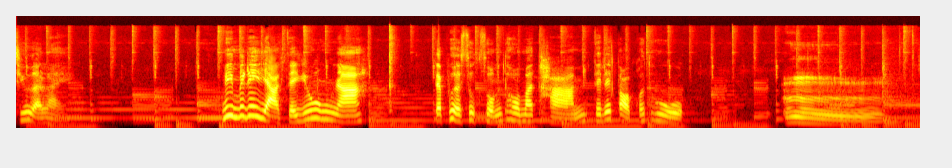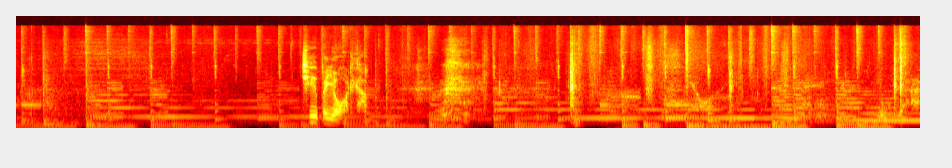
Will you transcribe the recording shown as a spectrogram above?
ชื่ออะไร นี่ไม่ได้อยากจะยุ่งนะ แต่เผื่อสุขสมโทรมาถามจะได้ตอบเขาถูก อืม ชื่อประโยชน์ครับเดี๋ยวยุ่งยาก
